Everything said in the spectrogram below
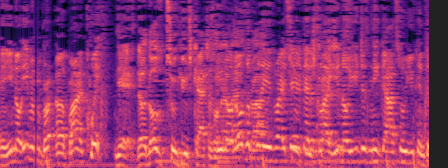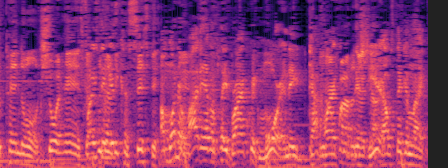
and, you know even uh, Brian Quick. Yeah, tho- those are two huge catches on You know, those are drive. plays right Two there that huge like, you know, you just need guys who you can depend on, short hands, Funny guys who thing gonna be consistent. I'm wondering Yeah. why they haven't played Brian Quick more, and they got Brian Quick this that guy. year. I was thinking like,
